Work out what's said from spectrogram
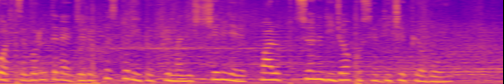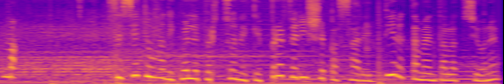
Forse vorrete leggere questo libro prima di scegliere quale opzione di gioco si addice più a voi. Ma se siete una di quelle persone che preferisce passare direttamente all'azione,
